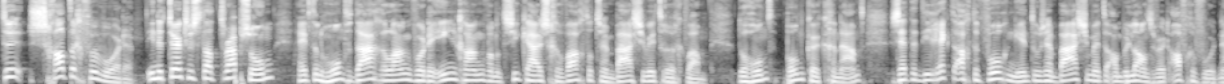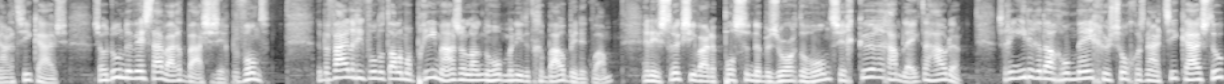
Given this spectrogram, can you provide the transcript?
Te schattig voor woorden. In de Turkse stad Trabzon heeft een hond dagenlang voor de ingang van het ziekenhuis gewacht tot zijn baasje weer terugkwam. De hond, Bonkuk genaamd, zette direct de achtervolging in toen zijn baasje met de ambulance werd afgevoerd naar het ziekenhuis. Zodoende wist hij waar het baasje zich bevond. De beveiliging vond het allemaal prima zolang de hond maar niet het gebouw binnenkwam. Een instructie waar de postende bezorgde hond zich keurig aan bleek te houden. Ze ging iedere dag rond 9 uur s ochtends naar het ziekenhuis toe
